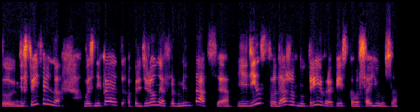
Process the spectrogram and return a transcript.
э, действительно возникает определенная фрагментация единства даже внутри Европейского Союза.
